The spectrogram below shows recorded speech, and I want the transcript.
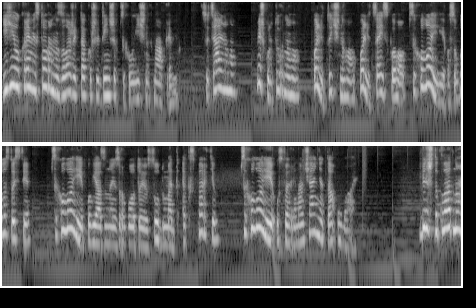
її окремі сторони залежать також від інших психологічних напрямів соціального, міжкультурного, політичного, поліцейського, психології особистості, психології, пов'язаної з роботою судмедекспертів, психології у сфері навчання та уваги. Більш докладно,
